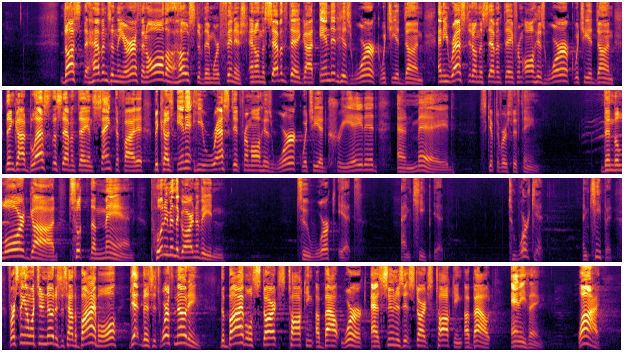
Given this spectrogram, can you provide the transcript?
Thus the heavens and the earth and all the host of them were finished. And on the seventh day, God ended his work which he had done. And he rested on the seventh day from all his work which he had done. Then God blessed the seventh day and sanctified it because in it he rested from all his work which he had created and made. Skip to verse 15. Then the Lord God took the man, put him in the Garden of Eden to work it and keep it. To work it and keep it. First thing I want you to notice is how the Bible, get this, it's worth noting. The Bible starts talking about work as soon as it starts talking about anything. Why?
